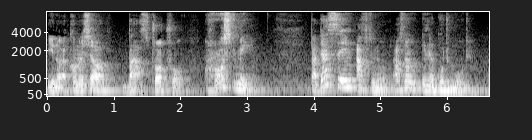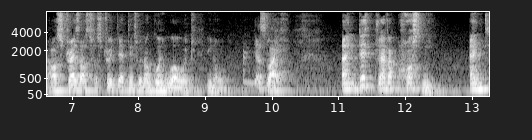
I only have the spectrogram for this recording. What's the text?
you know, a commercial bus, Trotro, crossed me. But that same afternoon, I was not in a good mood. I was stressed, I was frustrated, things were not going well with, you know, just life. And this driver crossed me, and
